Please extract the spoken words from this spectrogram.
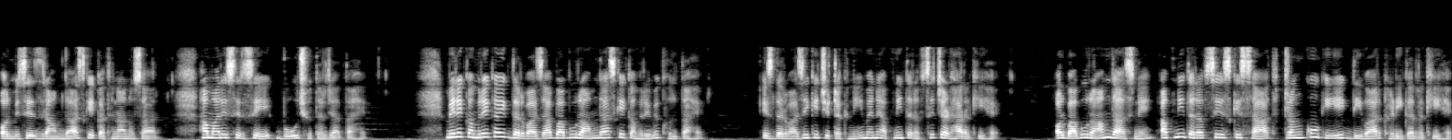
اور مسز رام داس کے کتنانسار ہمارے سر سے ایک بوجھ اتر جاتا ہے۔ میرے کمرے کا ایک دروازہ بابو رام داس کے کمرے میں کھلتا ہے۔ اس دروازے کی چٹکنی میں نے اپنی طرف سے چڑھا رکھی ہے۔ اور بابو رام داس نے اپنی طرف سے اس کے ساتھ ٹرنکوں کی ایک دیوار کھڑی کر رکھی ہے،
